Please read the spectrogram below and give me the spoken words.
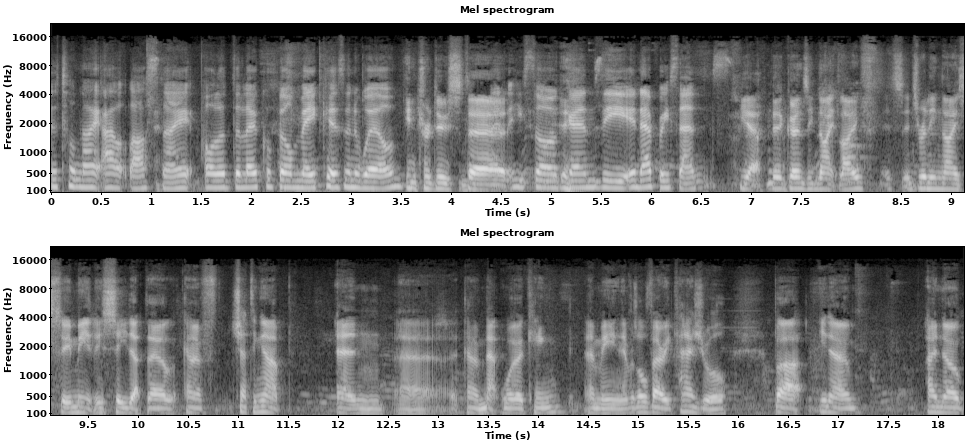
little night out last night. All of the local filmmakers and Will. introduced uh, And he saw Guernsey in every sense. yeah the Guernsey nightlife. It's it's really nice to immediately see that they're kind of chatting up and uh, kind of networking. I mean, it was all very casual, but you know, I know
